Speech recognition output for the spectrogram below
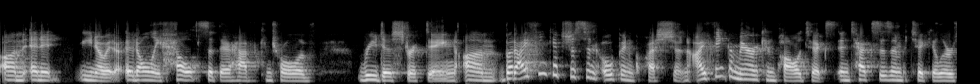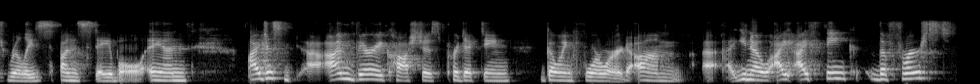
um, and it you know it, it only helps that they have control of redistricting. Um, but I think it's just an open question. I think American politics, in Texas in particular, is really unstable. And I just, I'm very cautious predicting going forward. Um, uh, you know, I, I think the first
